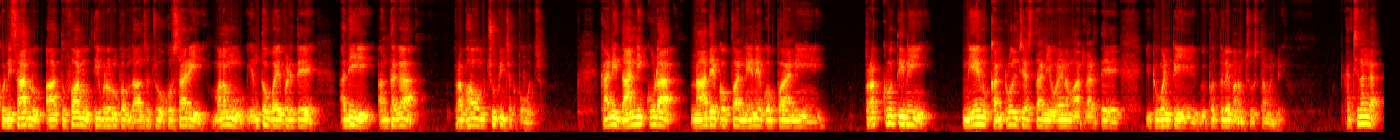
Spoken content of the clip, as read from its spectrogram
కొన్నిసార్లు ఆ తుఫాను తీవ్ర రూపం దాల్చొచ్చు. ఒక్కోసారి మనము ఎంతో భయపడితే అది అంతగా ప్రభావం చూపించకపోవచ్చు. కానీ దాన్ని కూడా నాదే గొప్ప నేనే గొప్ప అని ప్రకృతిని నేను కంట్రోల్ చేస్తా అని ఎవరైనా మాట్లాడితే ఇటువంటి విపత్తులే మనం చూస్తామండి. ఖచ్చితంగా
